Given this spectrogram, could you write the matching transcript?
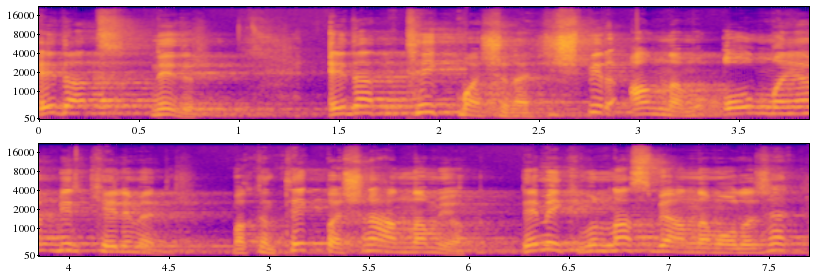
Edat nedir? Edat tek başına hiçbir anlamı olmayan bir kelimedir. Bakın tek başına anlamı yok. Demek ki bunun nasıl bir anlamı olacak?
